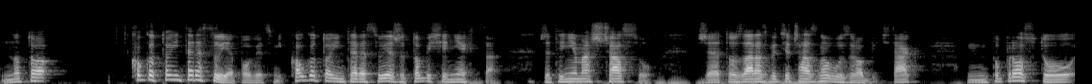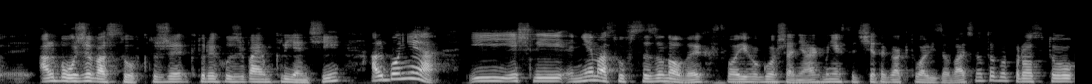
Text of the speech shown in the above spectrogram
no to kogo to interesuje, powiedz mi? Kogo to interesuje, że tobie się nie chce? Że ty nie masz czasu, że to zaraz będzie trzeba znowu zrobić, tak? Mm, po prostu y, albo używasz słów, którzy, których używają klienci, albo nie. I jeśli nie ma słów sezonowych w Twoich ogłoszeniach, bo nie chce Ci się tego aktualizować, no to po prostu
